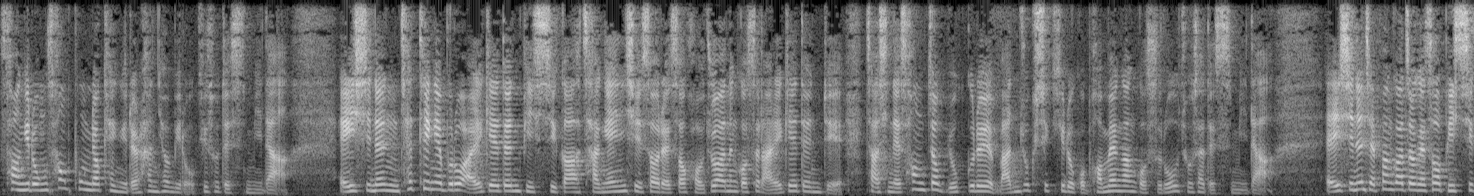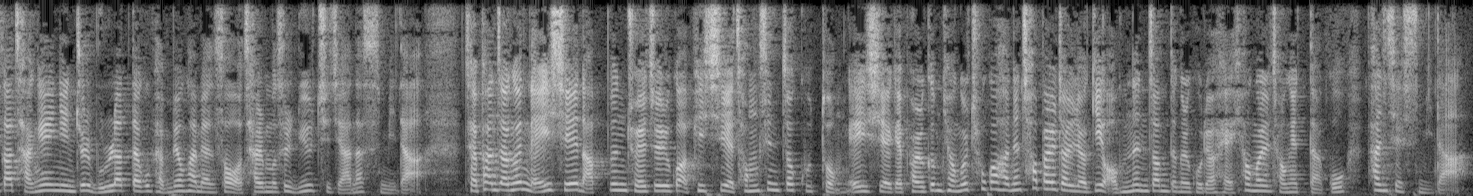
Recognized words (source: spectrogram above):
성희롱 성폭력 행위를 한 혐의로 기소됐습니다. A씨는 채팅 앱으로 알게 된 B씨가 장애인 시설에서 거주하는 것을 알게 된 뒤 자신의 성적 욕구를 만족시키려고 범행한 것으로 조사됐습니다. A씨는 재판 과정에서 B씨가 장애인인 줄 몰랐다고 변명하면서 잘못을 뉘우치지 않았습니다. 재판장은 A씨의 나쁜 죄질과 B씨의 정신적 고통, A씨에게 벌금형을 초과하는 처벌 전력이 없는 점 등을 고려해 형을 정했다고 판시했습니다.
